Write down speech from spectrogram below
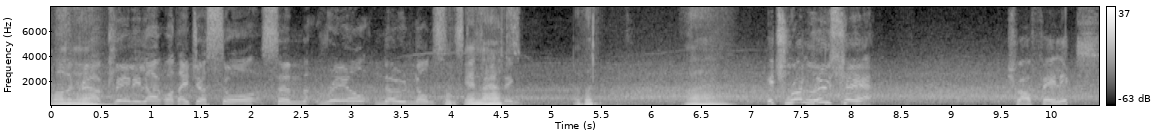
Well, the crowd clearly like what they just saw. Some real no-nonsense Oke Nas. defending. Dapat. Ah. It's run loose here. Joao Felix.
